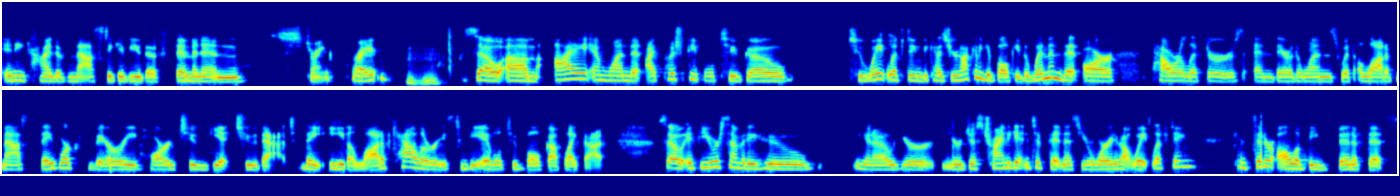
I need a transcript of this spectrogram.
any kind of mass to give you the feminine strength, right? Mm-hmm. So um, I am one that I push people to go to weightlifting because you're not going to get bulky. The women that are power lifters and they're the ones with a lot of mass, they work very hard to get to that. They eat a lot of calories to be able to bulk up like that. So if you are somebody who, you know, you're you're just trying to get into fitness, you're worried about weightlifting, consider all of the benefits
